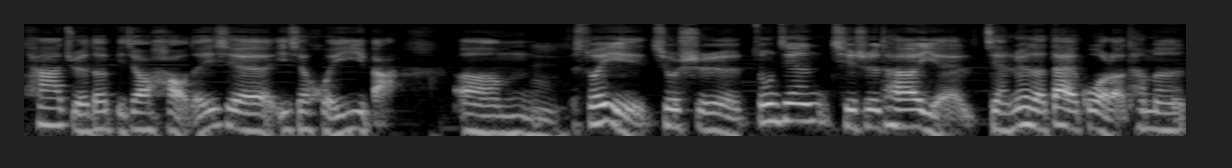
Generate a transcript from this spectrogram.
他觉得比较好的一些一些回忆吧。嗯，嗯所以就是中间其实他也简略的带过了他们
